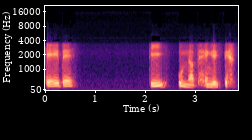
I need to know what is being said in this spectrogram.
gäbe, die unabhängig ist.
